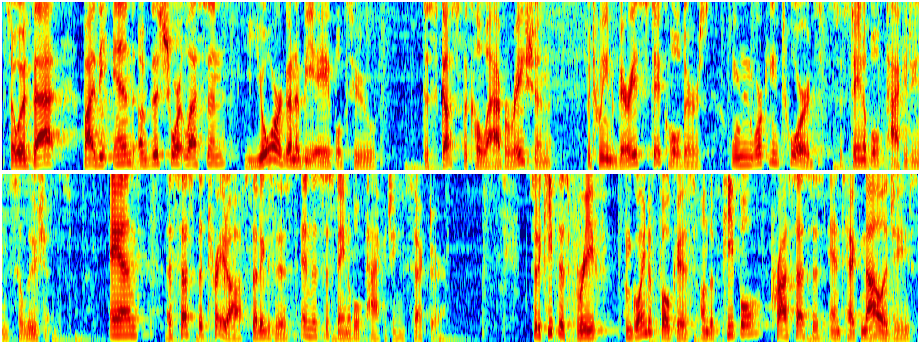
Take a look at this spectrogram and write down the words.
So, with that, by the end of this short lesson, you're going to be able to discuss the collaboration between various stakeholders when working towards sustainable packaging solutions and assess the trade offs that exist in the sustainable packaging sector. So, to keep this brief, I'm going to focus on the people, processes, and technologies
